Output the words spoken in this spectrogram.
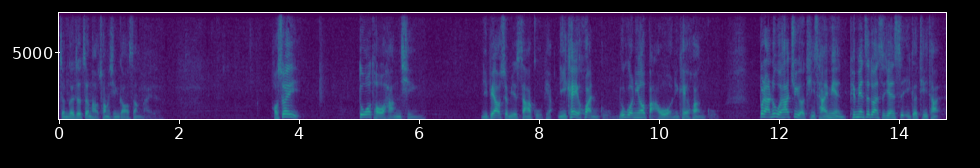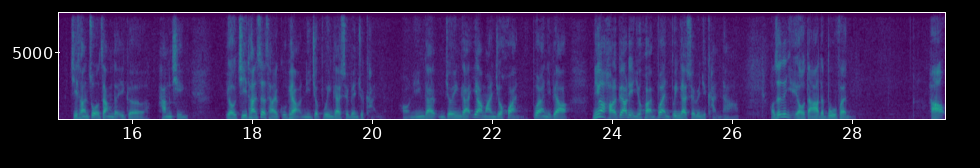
整个就正好创新高上来了。好，所以多头行情。你不要随便杀股票，你可以换股。如果你有把握，你可以换股。不然，如果它具有题材面，偏偏这段时间是一个题材集团做账的一个行情，有集团色彩的股票，你就不应该随便去砍好，你应该，你就应该，要么你就换，不然你不要，你有好的标的你就换，不然你不应该随便去砍它。好，这是有答的部分。好，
